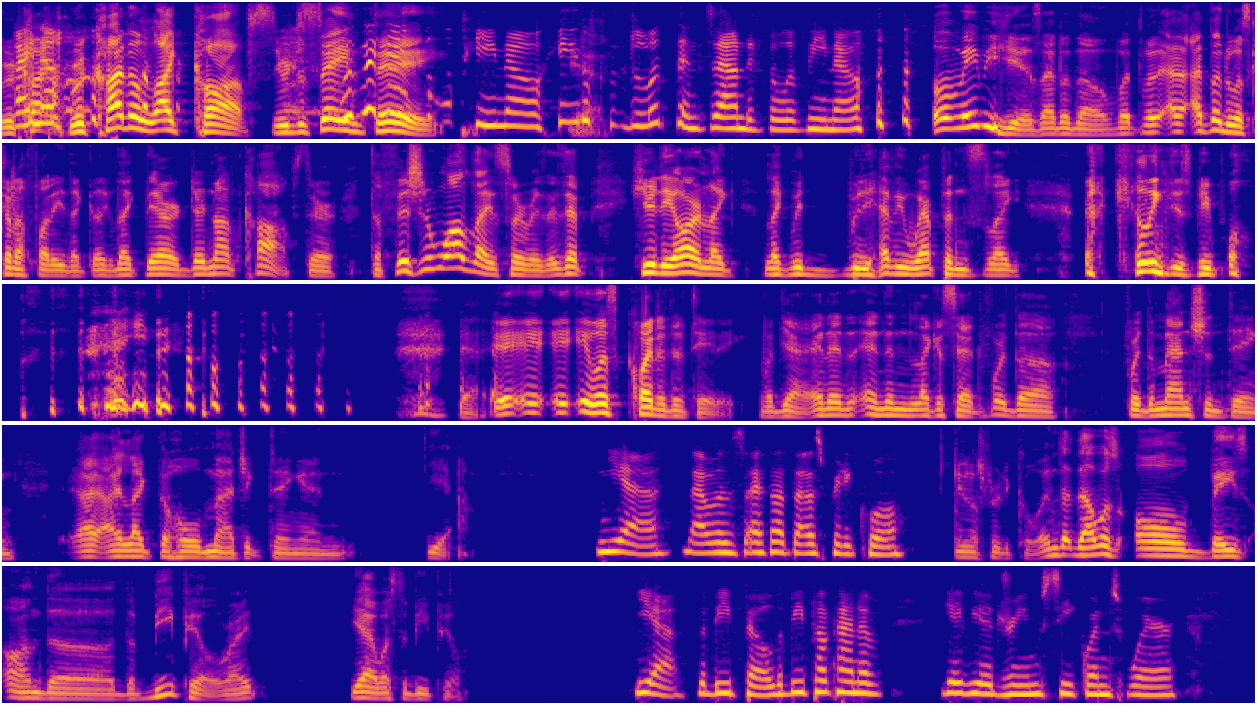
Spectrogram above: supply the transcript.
We're kind, we're kind of like cops. You're the same thing. Filipino. He Yeah. looked and sounded Filipino. Oh, maybe he is. I don't know, but but I, I thought it was kind of funny. Like like like they're they're not cops. They're the fish and wildlife service. Except here they are, like like with with heavy weapons, like killing these people. yeah, it, it, it was quite entertaining. But yeah, and then and then like I said, for the for the mansion thing, I, I like the whole magic thing, and yeah. yeah, that was. I thought that was pretty cool. It was pretty cool. And that that was all based on the the B pill, right? Yeah, it was the B pill. Yeah, the B pill. The B pill kind of gave you a dream sequence where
